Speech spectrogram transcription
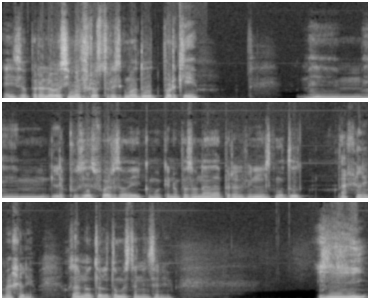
eso, pero luego sí me frustro, es como, dude, ¿por qué? Me, le puse esfuerzo y como que no pasó nada, pero al final es como, dude, bájale, bájale. O sea, no te lo tomes tan en serio. Y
